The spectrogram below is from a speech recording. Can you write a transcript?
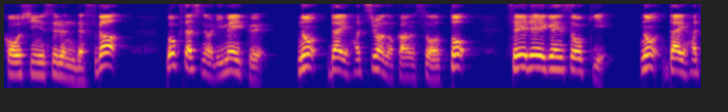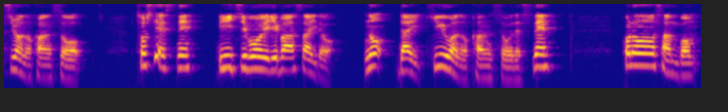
更新するんですが、僕たちのリメイクの第8話の感想と、精霊幻想記の第8話の感想、そしてですね、ビーチボーイリバーサイドの第9話の感想ですね。この3本、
